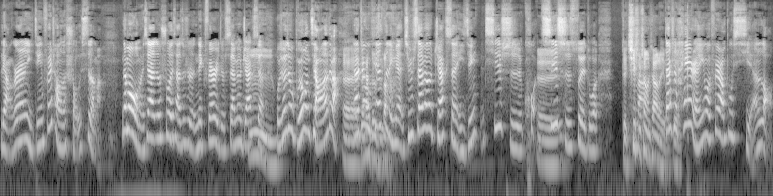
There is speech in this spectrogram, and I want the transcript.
两个人已经非常的熟悉了嘛。那么我们现在就说一下，就是 Nick Fury 就 Samuel Jackson，我觉得就不用讲了，对吧？那这部片子里面，其实 Samuel Jackson 已经七十快七十岁多了，对，七十上下了。但是黑人因为非常不显老，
